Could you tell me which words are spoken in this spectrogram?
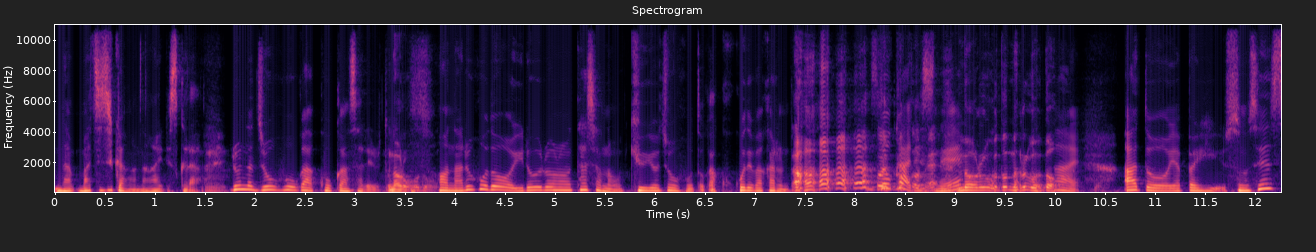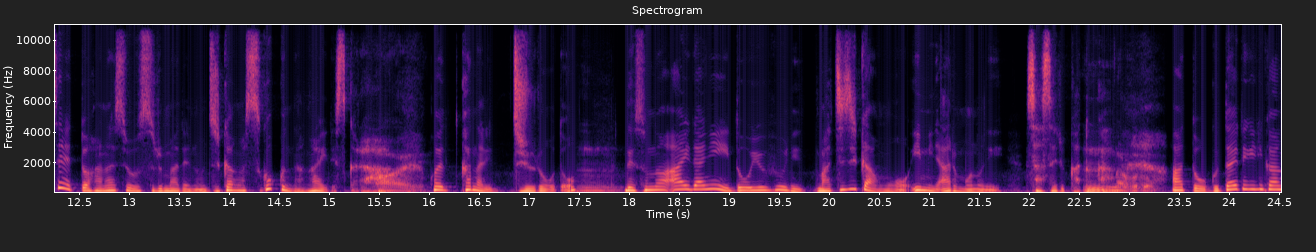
な待ち時間が長いですから、うん、いろんな情報が交換されると。なるほど。あなるほど。いろいろな他社の給与情報とかここで分かるんだ。とかですね。なるほどなるほど、はい、あとやっぱりその先生と話をするまでの時間がすごく長いですから、はい、これかなり重労働、うん、でその間にどういうふうに待ち時間を意味にあるものにさせるかとか、うん、あと具体的に考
